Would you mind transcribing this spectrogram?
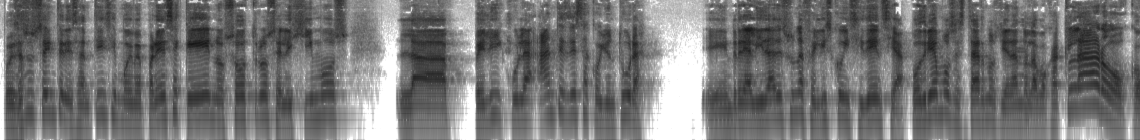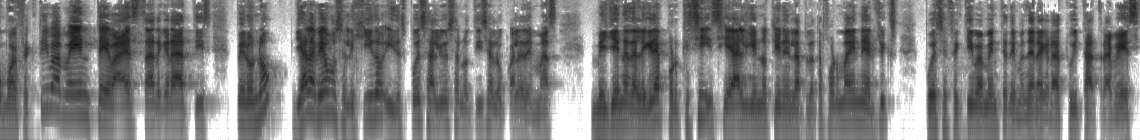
Pues eso está interesantísimo y me parece que nosotros elegimos la película antes de esa coyuntura. En realidad es una feliz coincidencia. Podríamos estarnos llenando la boca, claro, como efectivamente va a estar gratis, pero no, ya la habíamos elegido y después salió esa noticia, lo cual además me llena de alegría, porque sí, si alguien no tiene la plataforma de Netflix, pues efectivamente de manera gratuita a través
